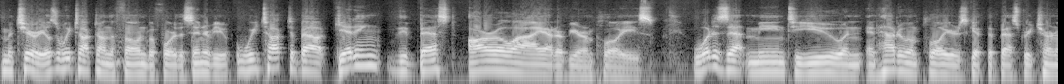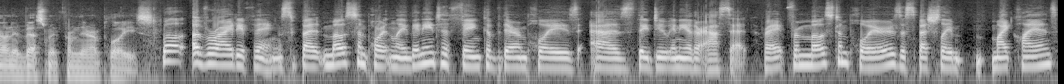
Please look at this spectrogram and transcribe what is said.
materials, we talked on the phone before this interview, we talked about getting the best ROI out of your employees. What does that mean to you, and, and how do employers get the best return on investment from their employees? Well, a variety of things, but most importantly, they need to think of their employees as they do any other asset, right? For most employers, especially my clients,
